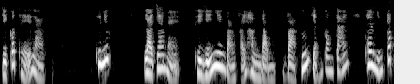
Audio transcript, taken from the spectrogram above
chỉ có thể là Thứ nhất là cha mẹ thì dĩ nhiên bạn phải hành động và hướng dẫn con cái theo những cách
